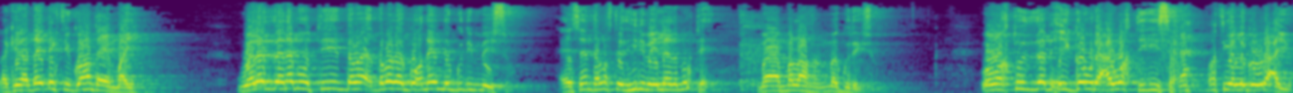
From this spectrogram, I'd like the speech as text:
laakiin hadday dhegtii go'an tahay may. Waladanabu tii dabada go'naydna gudi mayso seenta lafteeda hilibay leeda mogtahay ma gudayso. Wa waqtu dabxi gowraca waqtigiisana waqtiga la gowracayo.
